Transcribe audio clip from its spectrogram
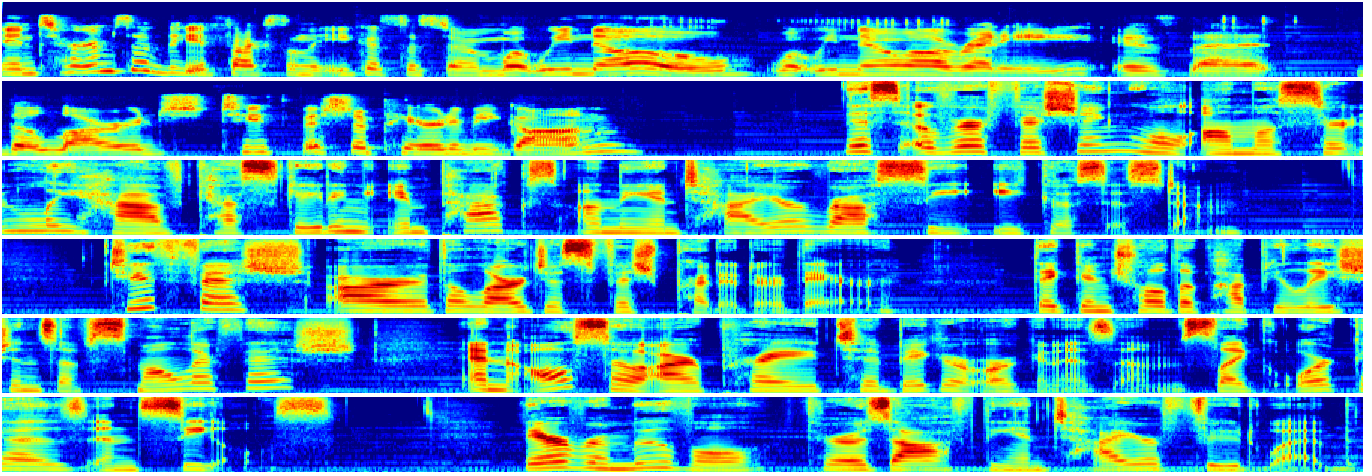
in terms of the effects on the ecosystem, what we know, what we know already is that the large toothfish appear to be gone. This overfishing will almost certainly have cascading impacts on the entire Ross Sea ecosystem. Toothfish are the largest fish predator there. They control the populations of smaller fish and also are prey to bigger organisms like orcas and seals. Their removal throws off the entire food web.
